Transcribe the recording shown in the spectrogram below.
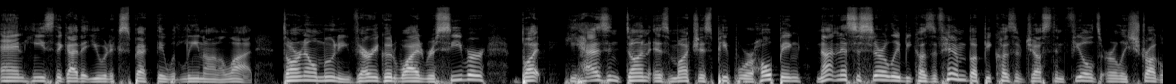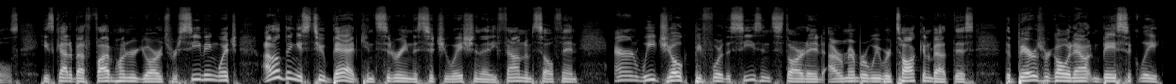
and he's the guy that you would expect they would lean on a lot. Darnell Mooney, very good wide receiver, but he hasn't done as much as people were hoping, not necessarily because of him, but because of Justin Fields' early struggles. He's got about 500 yards receiving, which I don't think is too bad considering the situation that he found himself in. Aaron, we joked before the season started. I remember we were talking about this. The Bears were going out and basically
